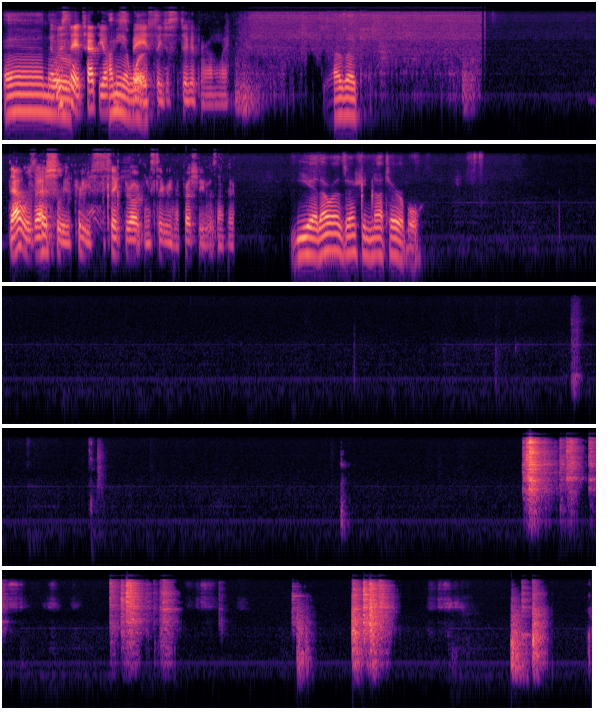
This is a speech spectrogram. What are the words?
And At least they they attacked the I open mean, space. They just did it the wrong way. I was like, That was actually a pretty sick throw considering the pressure he was under. yeah, that was actually not terrible.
